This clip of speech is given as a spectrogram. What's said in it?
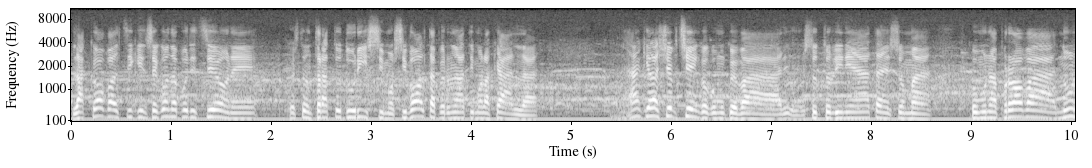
la Kovalcic in seconda posizione, questo è un tratto durissimo, si volta per un attimo la Calla, anche la Shevchenko comunque va sottolineata, insomma, come una prova non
